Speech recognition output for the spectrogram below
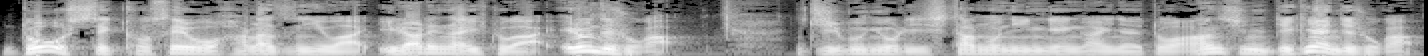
どうして虚勢を張らずにはいられない人がいるんでしょうか？自分より下の人間がいないと安心できないんでしょうか？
